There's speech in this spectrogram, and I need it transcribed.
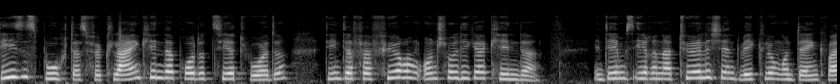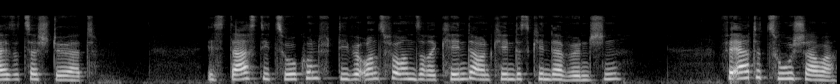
Dieses Buch, das für Kleinkinder produziert wurde, dient der Verführung unschuldiger Kinder, indem es ihre natürliche Entwicklung und Denkweise zerstört. Ist das die Zukunft, die wir uns für unsere Kinder und Kindeskinder wünschen? Verehrte Zuschauer,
